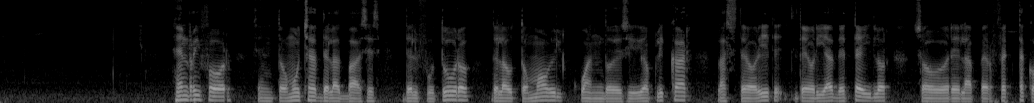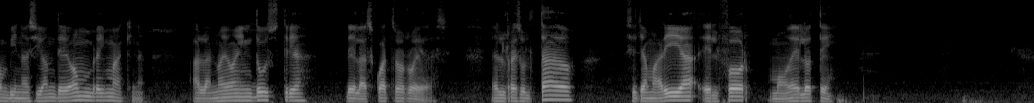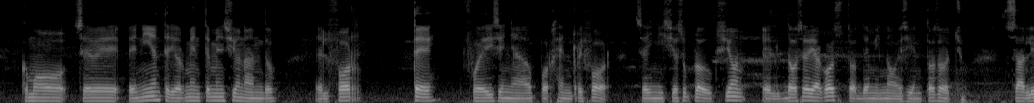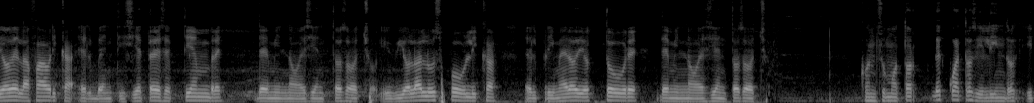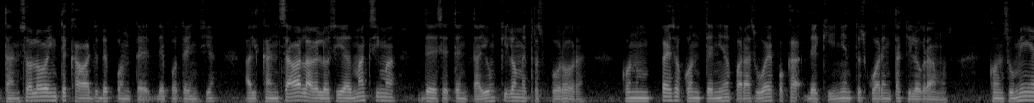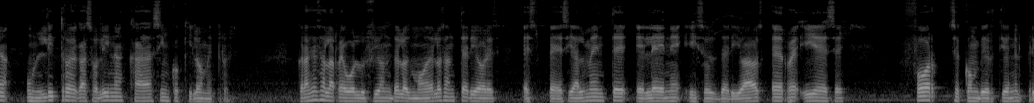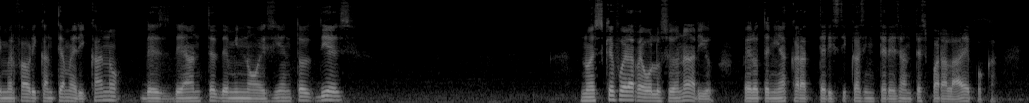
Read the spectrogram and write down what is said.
Henry Ford sentó muchas de las bases del futuro del automóvil cuando decidió aplicar las teorí- teorías de Taylor sobre la perfecta combinación de hombre y máquina a la nueva industria de las cuatro ruedas. El resultado se llamaría el Ford Modelo T. Como se ve- venía anteriormente mencionando, el Ford T fue diseñado por Henry Ford. Se inició su producción el 12 de agosto de 1908. Salió de la fábrica el 27 de septiembre de 1908 y vio la luz pública el 1 de octubre de 1908. Con su motor de cuatro cilindros y tan solo 20 caballos de, de potencia, alcanzaba la velocidad máxima de 71 kilómetros por hora, con un peso contenido para su época de 540 kilogramos. Consumía un litro de gasolina cada 5 kilómetros. Gracias a la revolución de los modelos anteriores, especialmente el N y sus derivados R y S, Ford se convirtió en el primer fabricante americano desde antes de 1910. No es que fuera revolucionario, pero tenía características interesantes para la época.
